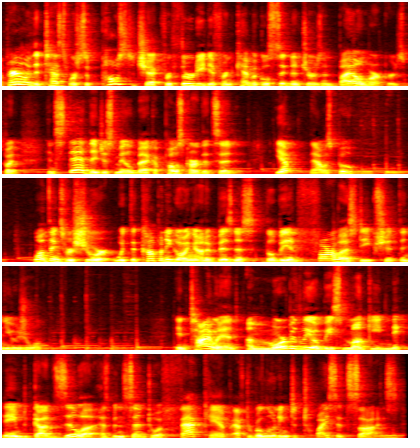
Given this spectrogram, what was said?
Apparently the tests were supposed to check for 30 different chemical signatures and biomarkers, but instead they just mailed back a postcard that said, yep, that was poop. One thing's for sure, with the company going out of business, they'll be in far less deep shit than usual. In Thailand, a morbidly obese monkey nicknamed Godzilla has been sent to a fat camp after ballooning to twice its size.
